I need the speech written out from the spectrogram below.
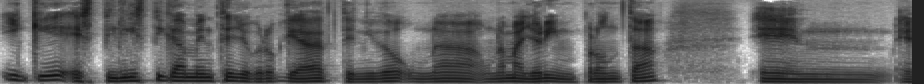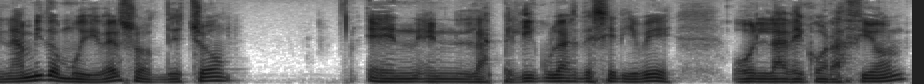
y que estilísticamente yo creo que ha tenido una, mayor impronta en, en ámbitos muy diversos. De hecho, en, las películas de serie B o en la decoración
